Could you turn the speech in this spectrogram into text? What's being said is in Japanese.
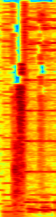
Bye.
